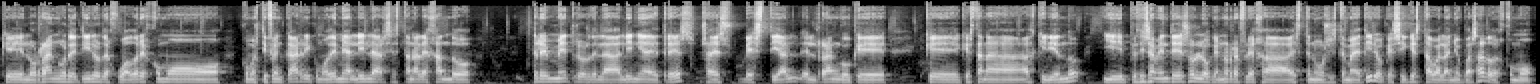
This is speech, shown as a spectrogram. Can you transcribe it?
que los rangos de tiros de jugadores como, como Stephen Curry, como Damian Lillard se están alejando tres metros de la línea de tres. O sea, es bestial el rango que, que, están adquiriendo. Y precisamente eso es lo que no refleja este nuevo sistema de tiro, que sí que estaba el año pasado. Es como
